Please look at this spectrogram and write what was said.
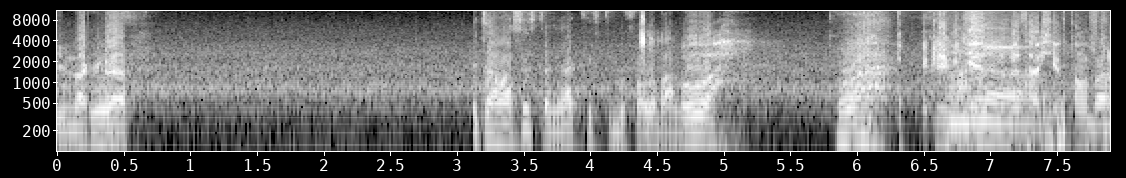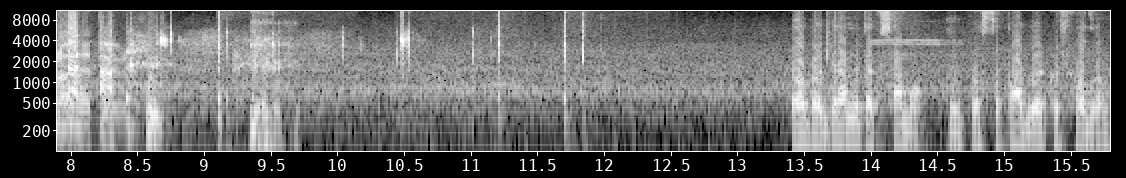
Zimna krew. I tam asystent, jak w był falowany? Uła. Ła, Jak już widziałem, że rzucał się w tą stronę, to już... Dobra, gramy tak samo. Ten prostopadły jakoś chodzą.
